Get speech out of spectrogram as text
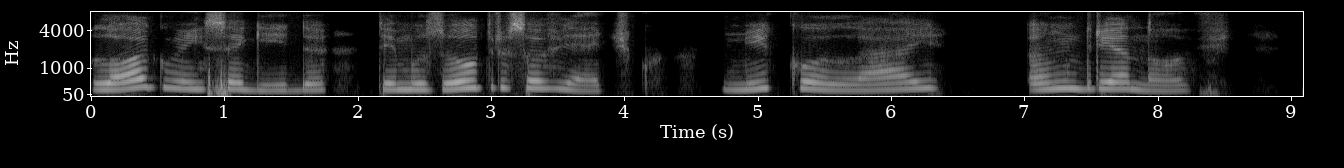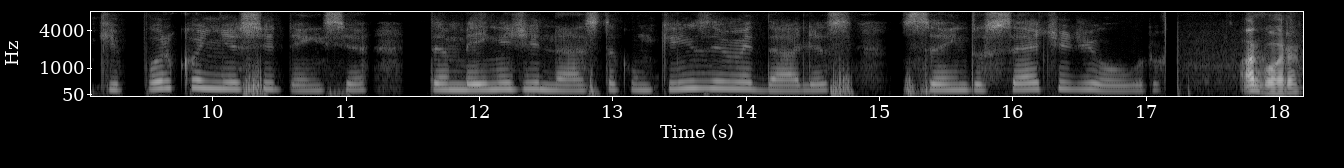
Logo em seguida temos outro soviético, Nikolai Andrianov, que por coincidência também é ginasta com 15 medalhas, sendo 7 de ouro. Agora,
